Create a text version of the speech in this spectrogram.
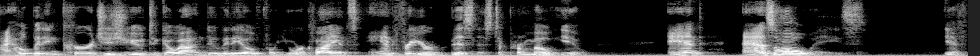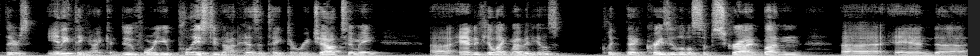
I hope it encourages you to go out and do video for your clients and for your business to promote you. And as always, if there's anything I can do for you, please do not hesitate to reach out to me. Uh, and if you like my videos, click that crazy little subscribe button, uh, and uh,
